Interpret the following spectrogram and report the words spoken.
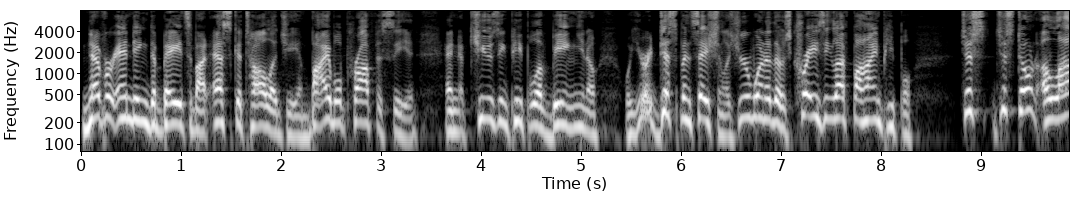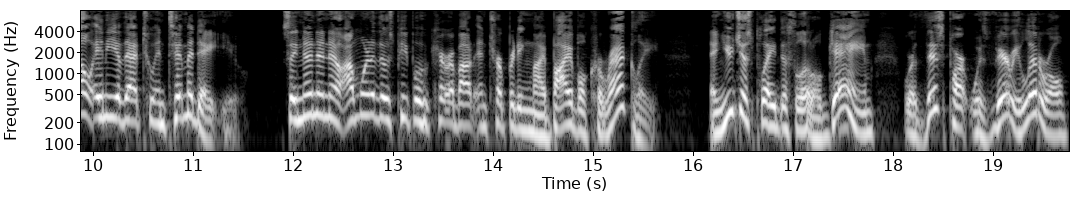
never ending debates about eschatology and Bible prophecy and, and accusing people of being, you know, well, you're a dispensationalist. You're one of those crazy left behind people. Just, just don't allow any of that to intimidate you. Say, no, no, no, I'm one of those people who care about interpreting my Bible correctly. And you just played this little game where this part was very literal.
